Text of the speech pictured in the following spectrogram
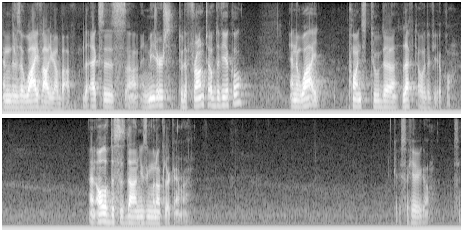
and there's a y value above. The x is uh, in meters to the front of the vehicle, and the y points to the left of the vehicle. And all of this is done using monocular camera. Okay, so here you go. See.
